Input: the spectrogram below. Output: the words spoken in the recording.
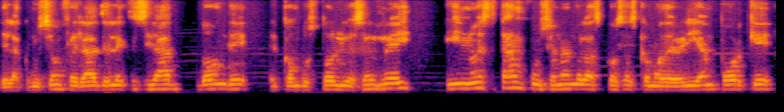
de la Comisión Federal de Electricidad, donde el combustóleo es el rey y no están funcionando las cosas como deberían porque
